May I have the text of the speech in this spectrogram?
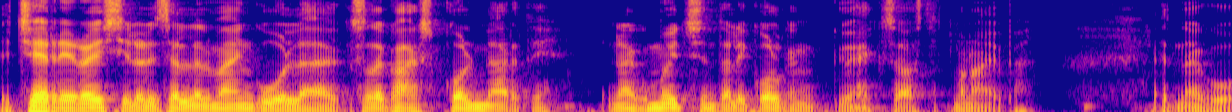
ja Cherry Rice'il oli sellel mängul äh, sada kaheksakümmend kolm jaardi. nagu ma ütlesin, ta oli kolmkümmend üheksa aastat vana juba. et nagu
